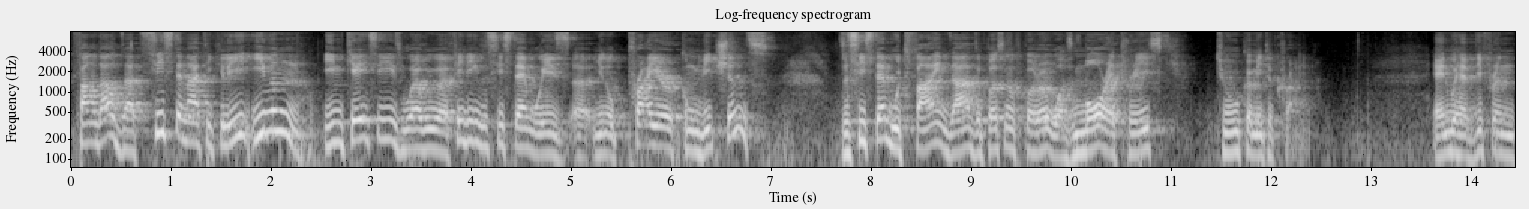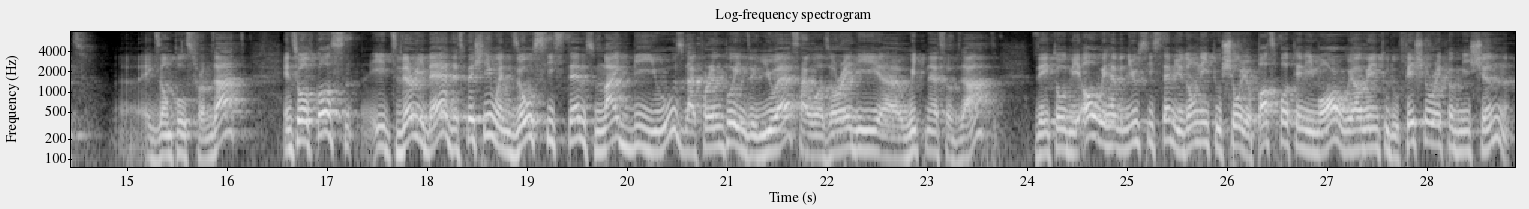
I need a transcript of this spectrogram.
found out that systematically, even in cases where we were feeding the system with, uh, you know, prior convictions, the system would find that the person of color was more at risk to commit a crime. And we have different uh, examples from that. And so of course, it's very bad, especially when those systems might be used. Like for example, in the US, I was already a witness of that. They told me, oh, we have a new system. You don't need to show your passport anymore. We are going to do facial recognition.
